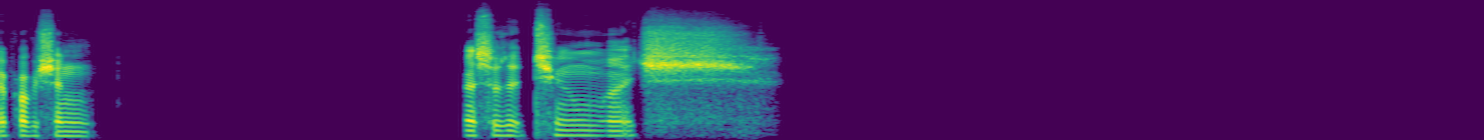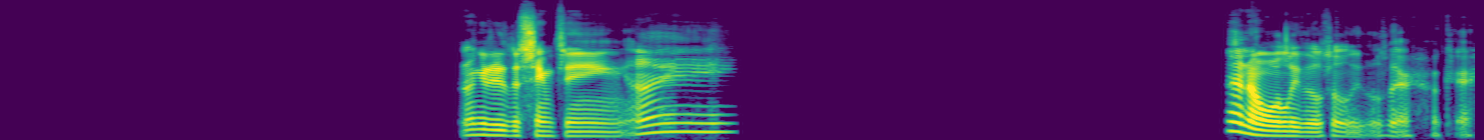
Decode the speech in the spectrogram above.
Yeah, probably shouldn't mess with it too much. I'm gonna do the same thing. I. I know we'll leave those. We'll leave those there. Okay.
